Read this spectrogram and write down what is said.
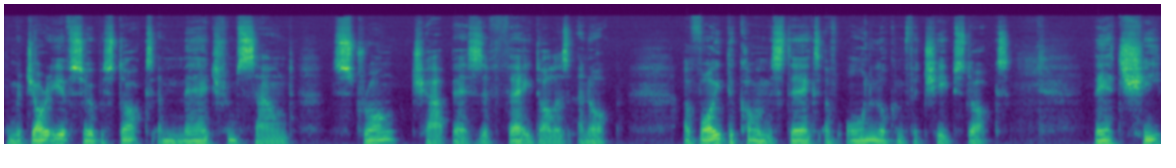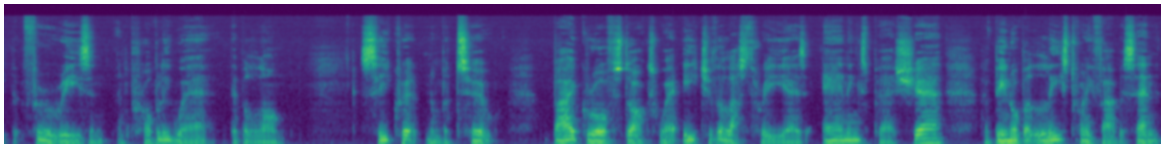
The majority of super stocks emerge from sound, strong chart bases of $30 and up. Avoid the common mistakes of only looking for cheap stocks. They are cheap for a reason and probably where they belong. Secret number two buy growth stocks where each of the last three years' earnings per share have been up at least 25%,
